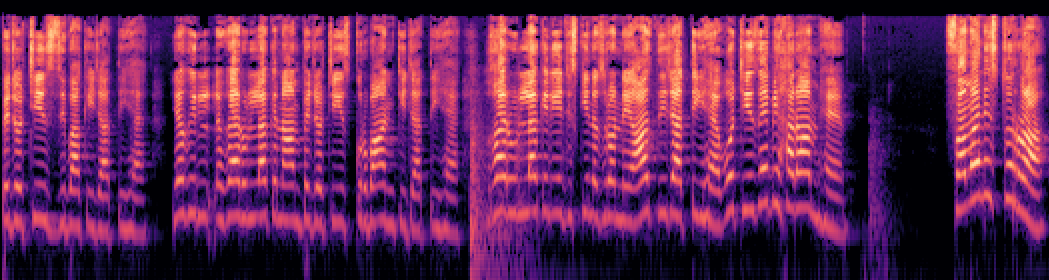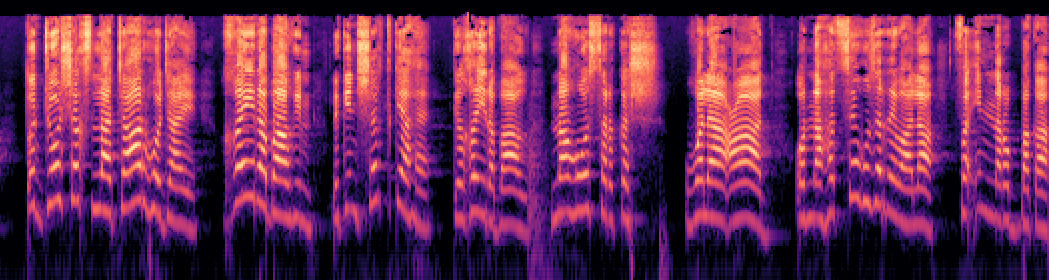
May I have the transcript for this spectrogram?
پہ جو چیز ذبح کی جاتی ہے، یا غیر اللہ کے نام پہ جو چیز قربان کی جاتی ہے۔ غیر اللہ کے لیے جس کی نظر و نیاز دی جاتی ہے، وہ چیزیں بھی حرام ہیں۔ فمن استرا تو جو شخص لاچار ہو جائے، غیر باغن۔ لیکن شرط کیا ہے کہ غیر باغ، نہ ہو سرکش ولا عاد اور نہ حد سے گزرنے والا۔ فن ربا کا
